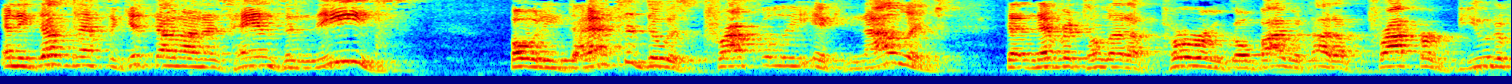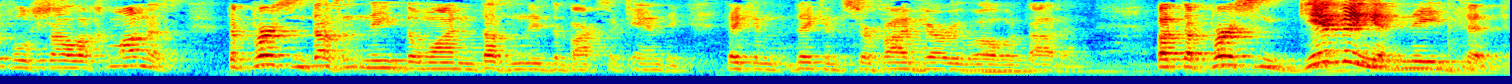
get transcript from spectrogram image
And he doesn't have to get down on his hands and knees. But what he has to do is properly acknowledge that never to let a Purim go by without a proper, beautiful shalach manas the person doesn't need the wine doesn't need the box of candy. They can they can survive very well without it. But the person giving it needs it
